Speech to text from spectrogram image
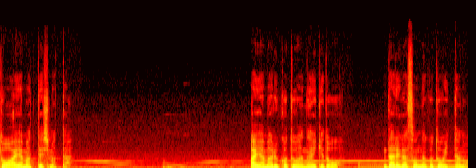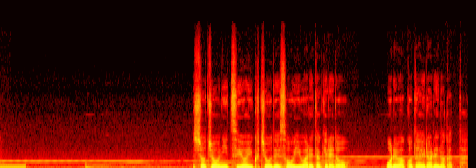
と謝ってしまった。謝ることはないけど誰がそんなことを言ったの？所長に強い口調でそう言われたけれど俺は答えられなかった。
